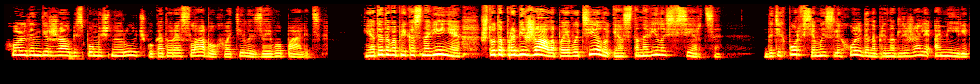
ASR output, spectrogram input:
Хольден держал беспомощную ручку, которая слабо ухватилась за его палец. И от этого прикосновения что-то пробежало по его телу и остановилось в сердце. До тех пор все мысли Хольдена принадлежали Амире.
